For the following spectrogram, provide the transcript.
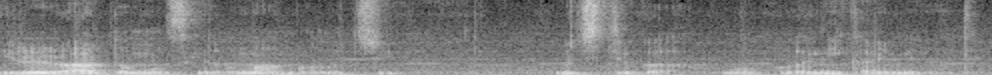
いろいろあると思うんですけどまあまあうちうちっていうか僕が2回目なんで。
